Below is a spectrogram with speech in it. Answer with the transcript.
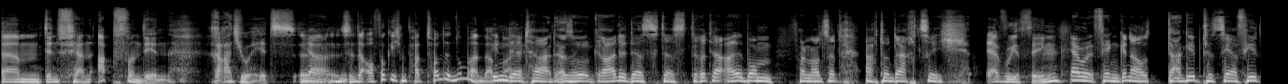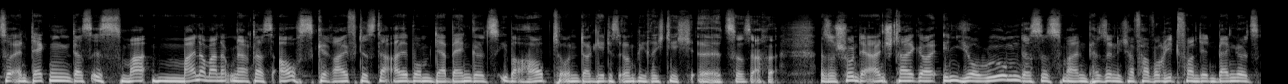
Ähm, denn fernab von den Radio-Hits äh, Ja. sind da auch wirklich ein paar tolle Nummern dabei. In der Tat. Also gerade das, das dritte Album von 1988, Everything. Everything, genau. Da gibt es sehr viel zu entdecken. Das ist meiner Meinung nach das ausgereifteste Album der Bengals überhaupt und da geht es irgendwie richtig äh, zur Sache. Also schon der Einsteiger In Your Room, das ist mein persönlicher Favorit von den Bengals.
